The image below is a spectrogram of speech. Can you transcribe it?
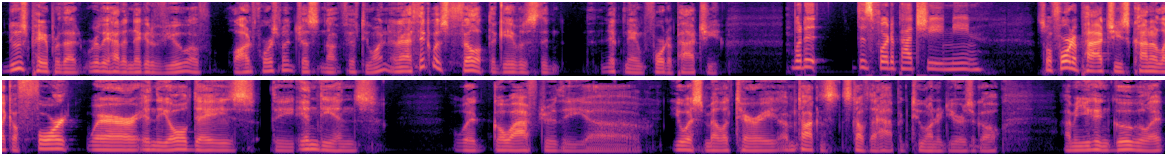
newspaper that really had a negative view of law enforcement, just not 51. And I think it was Philip that gave us the nickname Fort Apache. What it, does Fort Apache mean? So Fort Apache is kind of like a fort where in the old days the Indians would go after the uh, U.S. military. I'm talking stuff that happened 200 years ago. I mean, you can Google it.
